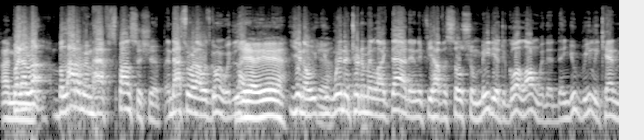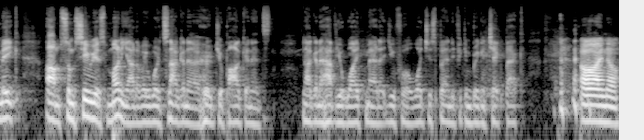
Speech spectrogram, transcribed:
I mean, but a lot, but a lot of them have sponsorship and that's what i was going with like yeah, yeah, you know you win a tournament like that and if you have a social media to go along with it then you really can make um, some serious money out of it where it's not gonna hurt your pocket and it's not gonna have your wife mad at you for what you spend if you can bring a check back Oh, I know.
